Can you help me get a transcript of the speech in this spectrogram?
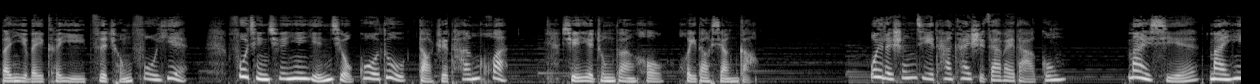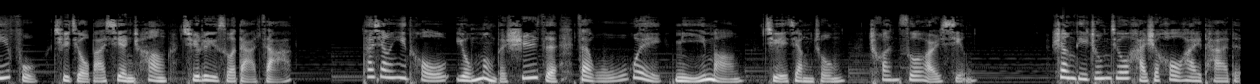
本以为可以自成副业。父亲却因饮酒过度导致瘫痪，学业中断后回到香港。为了生计，他开始在外打工，卖鞋、卖衣服，去酒吧献唱，去律所打杂。他像一头勇猛的狮子，在无畏、迷茫、倔强中穿梭而行。上帝终究还是厚爱他的。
